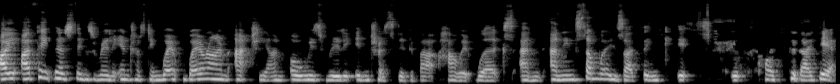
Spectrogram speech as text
I, I, think those things are really interesting. Where where I'm actually, I'm always really interested about how it works, and and in some ways, I think it's it's quite a good idea.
